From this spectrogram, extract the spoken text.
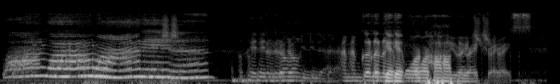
One, one, one vision. Okay, no, no, don't do that. I'm gonna get more copyright strikes. One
